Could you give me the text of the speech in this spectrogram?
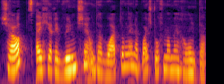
Schraubt euch eure Wünsche und Erwartungen ein paar Stufen einmal runter.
